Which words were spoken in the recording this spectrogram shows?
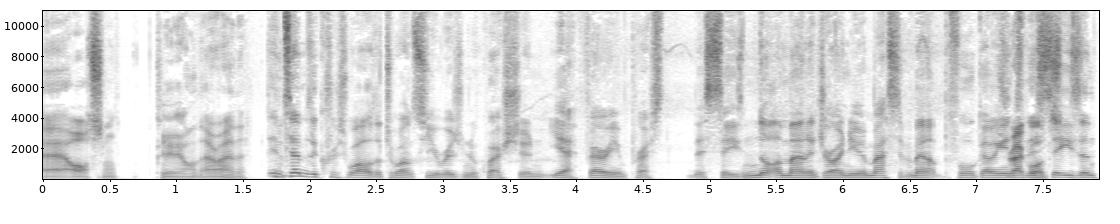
Uh, Arsenal clearly aren't there either. In terms of Chris Wilder, to answer your original question, yeah, very impressed this season. Not a manager I knew a massive amount before going into Records this season.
